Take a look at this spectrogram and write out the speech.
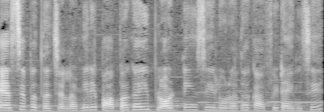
कैसे पता चला? मेरे पापा का ही प्लॉट नहीं सेल हो रहा था काफ़ी टाइम से।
